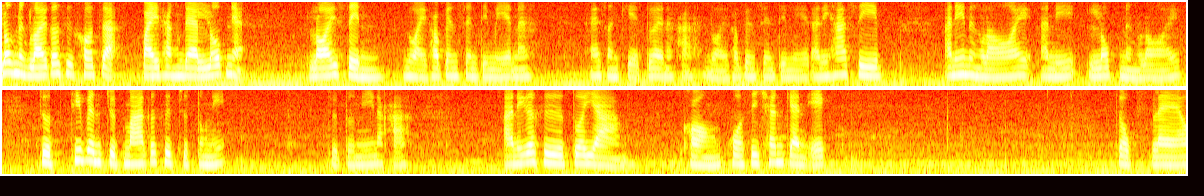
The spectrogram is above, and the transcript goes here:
ลบ 100 ก็คือเขาจะไปทางแดนลบเนี่ยร้อยเซนหน่วยเขาเป็นเซนติเมตรนะ ให้สังเกตด้วยนะคะ หน่วยเขาเป็นเซนติเมตร อันนี้ 50 อันนี้ 100 อันนี้ลบ 100 จุดที่เป็นจุดมาร์กก็คือจุดตรงนี้ จุดตรงนี้นะคะ อันนี้ก็คือตัวอย่างของ position แกน x จบแล้ว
